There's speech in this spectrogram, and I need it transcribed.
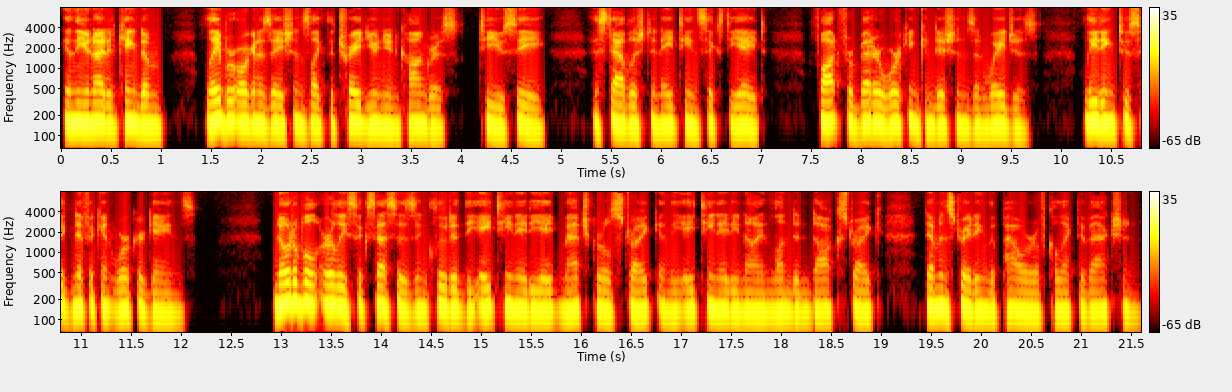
In the United Kingdom, labor organizations like the Trade Union Congress, TUC, established in 1868, fought for better working conditions and wages, leading to significant worker gains. Notable early successes included the 1888 Match Girls strike and the 1889 London Dock strike, demonstrating the power of collective action.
